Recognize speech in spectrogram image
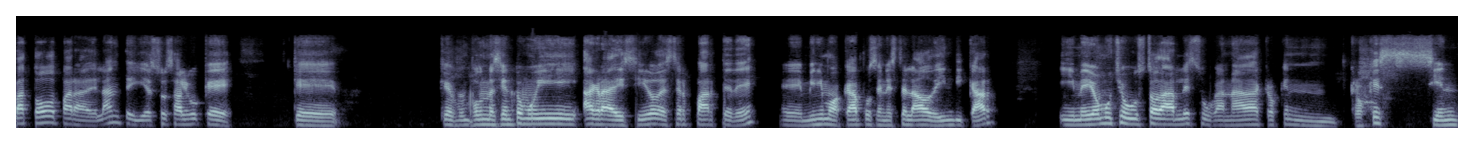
va todo para adelante y eso es algo que, que, que pues, me siento muy agradecido de ser parte de, eh, mínimo acá, pues en este lado de indicar y me dio mucho gusto darle su ganada, creo que en, creo que 100,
